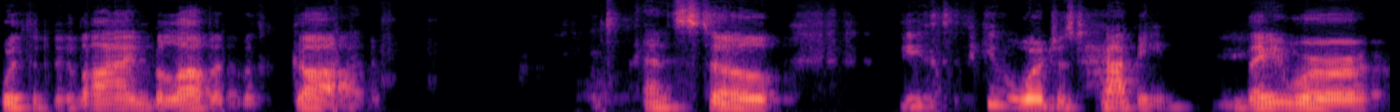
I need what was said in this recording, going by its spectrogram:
with the divine beloved, with God. And so these people weren't just happy, they were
